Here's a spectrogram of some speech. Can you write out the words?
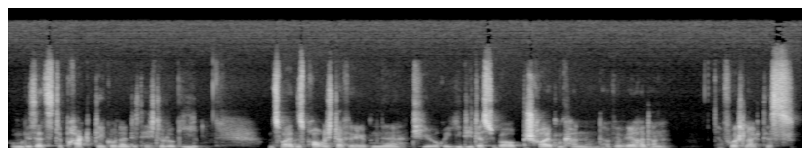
umgesetzte Praktik oder die Technologie. Und zweitens brauche ich dafür eben eine Theorie, die das überhaupt beschreiben kann. Und dafür wäre dann der Vorschlag, dass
